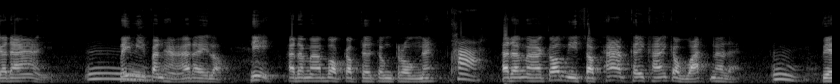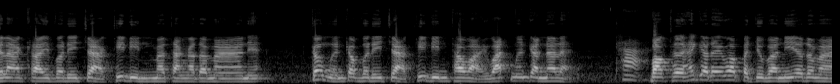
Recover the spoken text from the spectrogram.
ก็ได้ อืไม่มีปัญหาอะไรหรอก นี่อาตมาบอกกับเธอตรงๆนะค่ะ อาตมาก็มีสภาพคล้ายๆ กับวัดนั่นแหละ อืมเวลาใครบริจาคที่ดินมาทางอาตมาเนี่ย ก็เหมือนกับบริจาคที่ดินถวายวัดเหมือนกันนั่นแหละ ค่ะ บอกเธอให้ก็ได้ว่าปัจจุบันนี้อาตมา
